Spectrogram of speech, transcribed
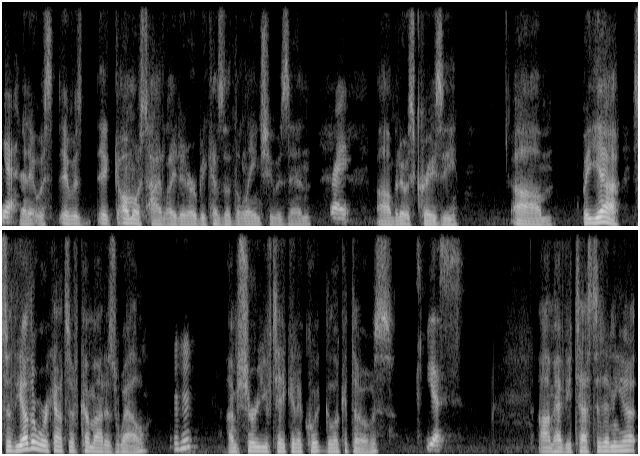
Yeah. And it was it was it almost highlighted her because of the lane she was in. Right. Um, but it was crazy. Um, but yeah, so the other workouts have come out as well. Mm-hmm. I'm sure you've taken a quick look at those. Yes. Um, have you tested any yet?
